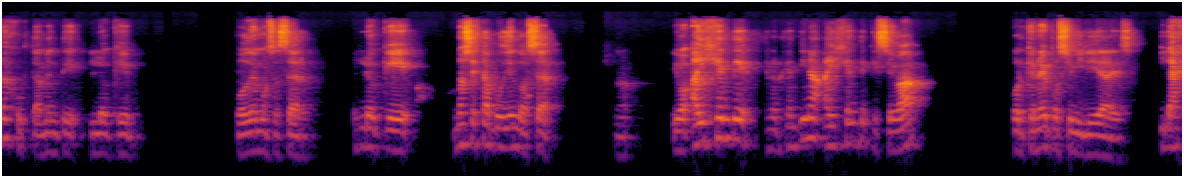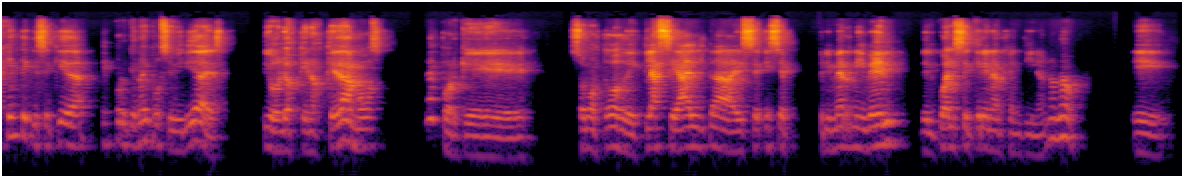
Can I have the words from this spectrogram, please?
no justamente lo que podemos hacer, es lo que no se está pudiendo hacer. Digo, hay gente, en Argentina hay gente que se va porque no hay posibilidades y la gente que se queda es porque no hay posibilidades. Digo, los que nos quedamos no es porque somos todos de clase alta, ese, ese primer nivel del cual se cree en Argentina. No, no. Eh,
